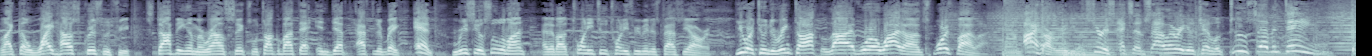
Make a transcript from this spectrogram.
like the White House Christmas tree, stopping him around six. We'll talk about that in depth after the break. And Mauricio Sulaiman at about 22, 23 minutes past the hour. You are tuned to Ring Talk live worldwide on Sports Byline, iHeartRadio, Sirius XM Satellite Radio Channel 217.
